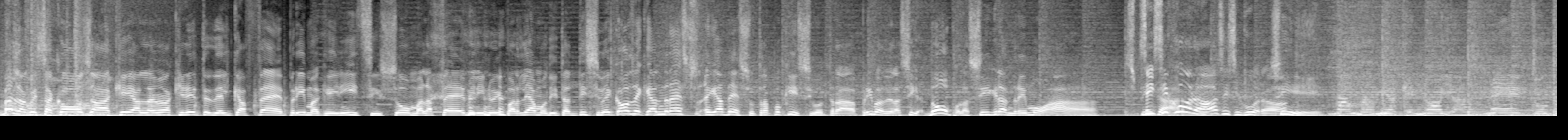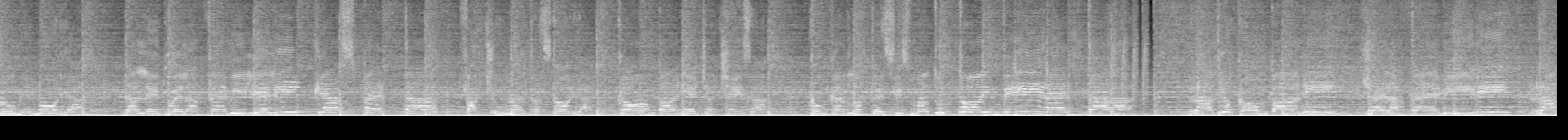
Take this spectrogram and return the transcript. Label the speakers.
Speaker 1: Bella questa cosa che alle macchinette del caffè, prima che inizi, insomma, la Family, noi parliamo di tantissime cose che andremo e adesso, tra pochissimo, tra prima della sigla, dopo la sigla, andremo a
Speaker 2: Sei
Speaker 1: spiegarvi.
Speaker 2: sicuro? Sei sicuro?
Speaker 1: Sì.
Speaker 3: Mamma mia che noia, metto un promemoria Dalle due la famiglia è lì che aspetta Faccio un'altra storia, compagnia è già accesa Con Carlotta e Sisma tutto in diretta Radio Company, family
